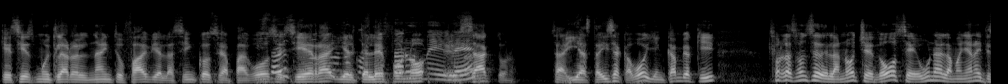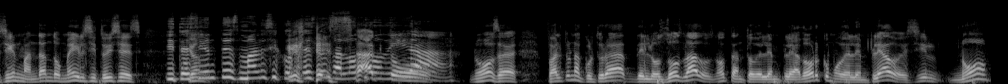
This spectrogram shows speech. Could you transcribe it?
que sí es muy claro el 9 to 5 y a las 5 se apagó, se cierra y el teléfono, ¿eh? exacto, o sea, y hasta ahí se acabó y en cambio aquí son las 11 de la noche, 12, 1 de la mañana y te siguen mandando mails y tú dices... Y te sientes mal si contestas al otro día. No, o sea, falta una cultura de los dos lados, ¿no? Tanto del empleador como del empleado. Decir, no,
